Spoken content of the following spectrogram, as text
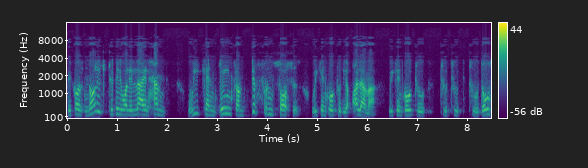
Because knowledge today, walillah alhamd, we can gain from different sources. We can go to the ulama. We can go to, to, to, to those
